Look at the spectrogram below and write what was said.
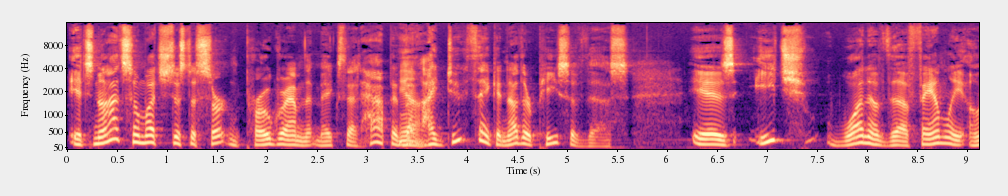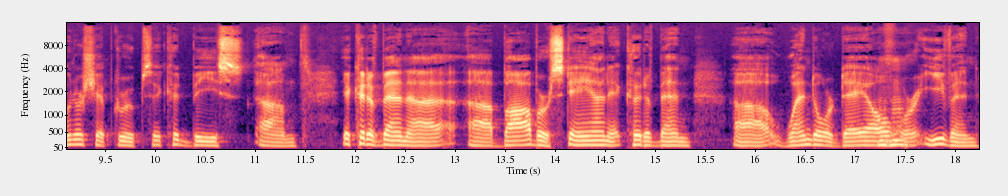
it's not so much just a certain program that makes that happen, Yeah. but I do think another piece of this is each one of the family ownership groups. It could be, um, it could have been uh, uh, Bob or Stan. It could have been uh, Wendell or Dale, or even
